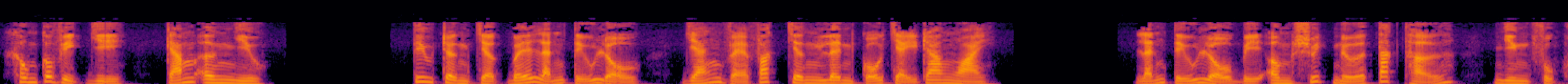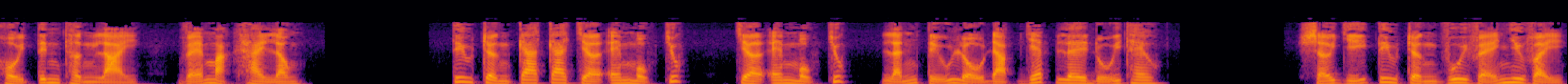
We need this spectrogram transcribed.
Không có việc gì, cảm ơn nhiều. Tiêu Trần chợt bế lãnh tiểu lộ, dáng vẻ vắt chân lên cổ chạy ra ngoài. Lãnh tiểu lộ bị ông suýt nữa tắt thở, nhưng phục hồi tinh thần lại, vẻ mặt hài lòng. Tiêu Trần ca ca chờ em một chút, chờ em một chút, lãnh tiểu lộ đạp dép lê đuổi theo. Sở dĩ Tiêu Trần vui vẻ như vậy,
